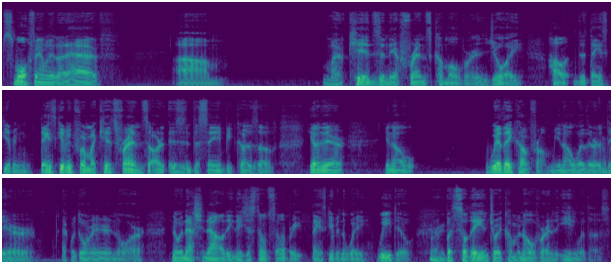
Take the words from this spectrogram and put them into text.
small family that I have, um, my kids and their friends come over and enjoy how the Thanksgiving. Thanksgiving for my kids' friends are isn't the same because of you know they're you know where they come from. You know whether they're Ecuadorian or a nationality, they just don't celebrate Thanksgiving the way we do. Right. But so they enjoy coming over and eating with us.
